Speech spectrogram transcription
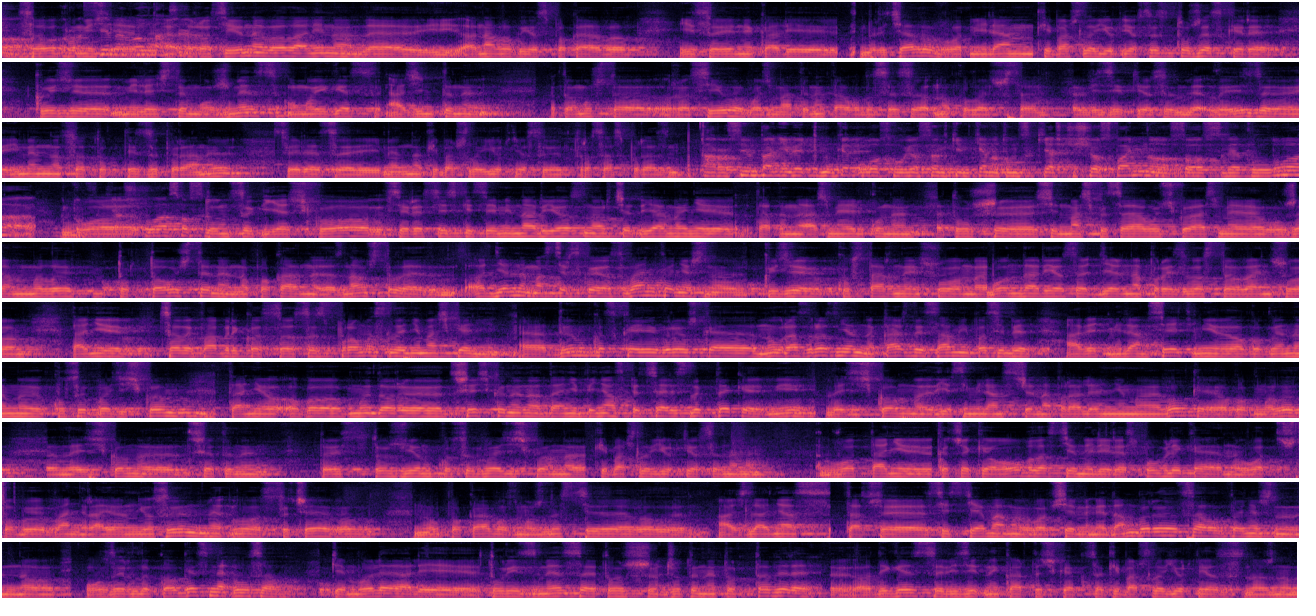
Россия был Алина, да, и аналог ее пока был и союзник Али Бричалов. Вот милям кибашло юрдес тоже скорее кыжы милешты мужмес умойгес ажинтыны Потому что Россия возьматыны тауды сес нокулешса визит йосун ветлиз именно со турты запираны свелеца именно кибашлы юрт йосы тросас пыразын. А Россия тани ведь мукет лосул йосын кимкена тунсык яшки еще спаньно со светлуа тунсык яшкуа сос. Тунсык яшко всероссийский семинар йос норчет ямыне татын ашмель кунын туш шинмашкыса учку ашме ужам мылы туртоуштыны но пока знал что отдельно мастерской освань вань, конечно, кыже кустарный шуом, бондарьос отдельно производство вань шуом. Они целый фабрика с, с промысла немашкени. Э, дымковская игрушка, ну, разрозненно, каждый сами по себе. А ведь милям сеть, ми огогленым кусу божичком, тани ого мы доры шешканы, но тани пенял специалист теке, ми лежичком, если милям сейчас направлением волка, огог мылы, лежичком шетыны. То есть тоже он кусок вазичком кибашлы юртёсынымы. Вот они Качеке области или республика, ну вот чтобы Вань район несун, вот суче был, ну пока возможности был. А для нас Таше система мы вообще не дам сал, конечно, но узырлы когес метлусал. Тем более, али туризмес туш джутыны туртта бере. Адигес визитный карточка, соки башлы юрт яз нужно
